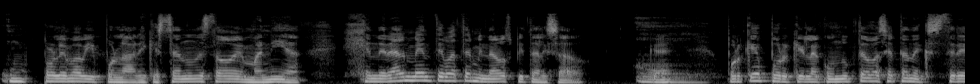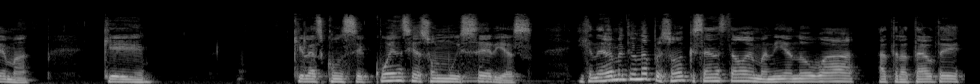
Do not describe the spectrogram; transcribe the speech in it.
un problema bipolar y que está en un estado de manía, generalmente va a terminar hospitalizado. Oh. ¿Por qué? Porque la conducta va a ser tan extrema que, que las consecuencias son muy serias. Y generalmente una persona que está en estado de manía no va a tratar de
